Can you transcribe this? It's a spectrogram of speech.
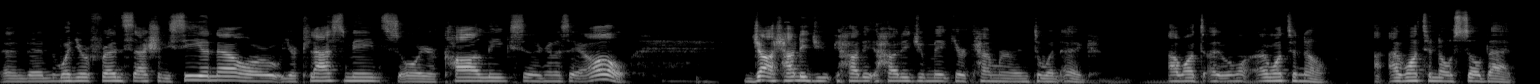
And then when your friends actually see you now, or your classmates or your colleagues, they're gonna say, "Oh, Josh, how did you how did how did you make your camera into an egg? I want I want I want to know. I, I want to know so bad.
